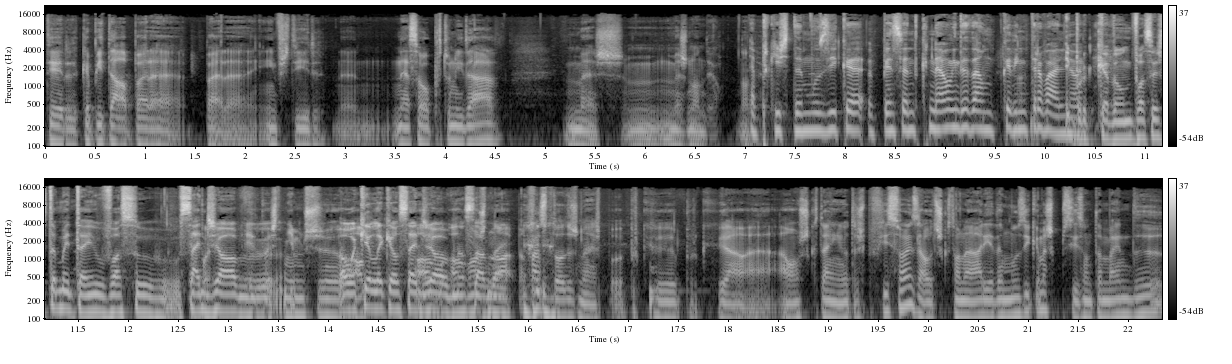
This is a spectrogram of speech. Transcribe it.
ter capital para, para investir eh, nessa oportunidade, mas, mas não deu. Não É porque isto da música, pensando que não, ainda dá um bocadinho de trabalho. E não é? porque cada um de vocês também tem o vosso side job. Depois tínhamos, eh, ou aquele que é o side al- job, não sabe? bem. nós- Quase todos, não é? Porque, porque há, há uns que têm outras profissões, há outros que estão na área da música, mas que precisam também de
